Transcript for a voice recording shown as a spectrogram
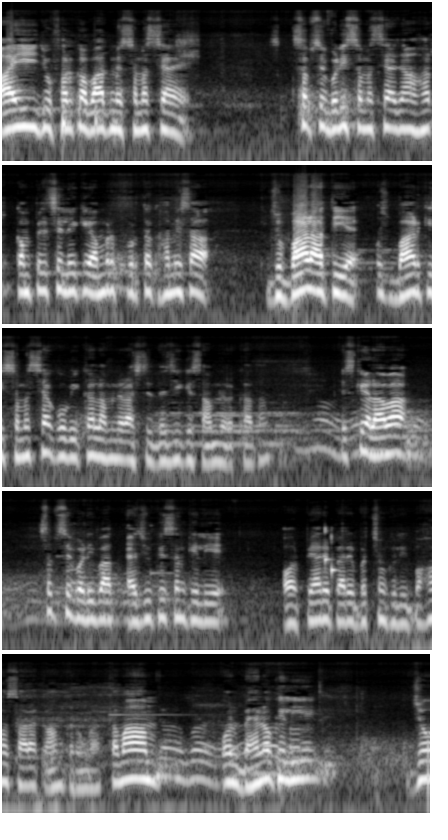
आई जो फरुखाबाद में समस्याएँ, सबसे बड़ी समस्या जहाँ हर कंपिल से लेके अमृतपुर तक हमेशा जो बाढ़ आती है, उस बाढ़ की समस्या को भी कल हमने राष्ट्रीय जी के सामने रखा था। इसके अलावा सबसे बड़ी बात एजुकेशन के लिए और प्यारे प्यारे बच्चों के लिए बहुत सारा काम करूँगा। तमाम उन बहनों के लिए जो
